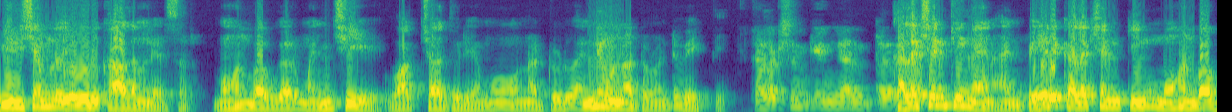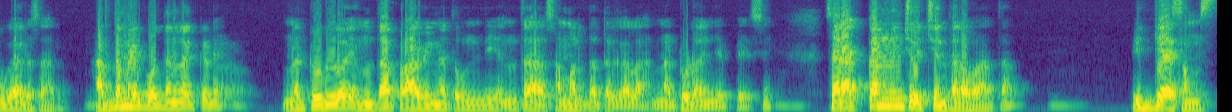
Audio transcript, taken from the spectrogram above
ఈ విషయంలో ఎవరు కాదనలేరు సార్. మోహన్ బాబు గారు మంచి వాక్చాతుర్యము నటుడు అన్నీ ఉన్నటువంటి వ్యక్తి. కలెక్షన్ కింగ్ కలెక్షన్ కింగ్ ఆయన. ఆయన పేరు కలెక్షన్ కింగ్ మోహన్ బాబు గారు సార్. అర్థమైపోతుంది అక్కడే? నటుడిలో ఎంత ప్రావీణ్యత ఉంది ఎంత సమర్థత గల నటుడు అని చెప్పేసి. సరే అక్కడి నుంచి వచ్చిన తర్వాత విద్యా సంస్థ.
